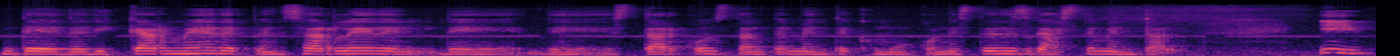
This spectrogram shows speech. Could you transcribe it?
de dedicarme, de pensarle, de, de estar constantemente como con este desgaste mental. Y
